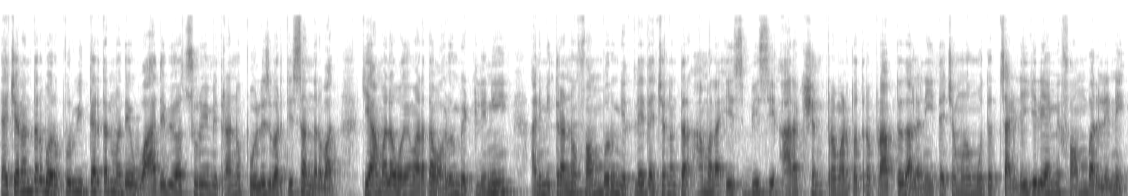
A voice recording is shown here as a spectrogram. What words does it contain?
त्याच्यानंतर भरपूर विद्यार्थ्यांमध्ये वादविवाद सुरू आहे मित्रांनो पोलीस भरती संदर्भात. की आम्हाला वयोमर्यादा वाढून भेटली नाही आणि मित्रांनो फॉर्म भरून घेतले त्याच्यानंतर आम्हाला एस बी सी आरक्षण प्रमाणपत्र प्राप्त झालं नाही त्याच्यामुळं मुदत चालली गेली आम्ही फॉर्म भरले नाही.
